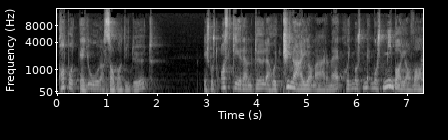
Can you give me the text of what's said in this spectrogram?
kapott egy óra szabadidőt, és most azt kérem tőle, hogy csinálja már meg, hogy most, most mi baja van.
